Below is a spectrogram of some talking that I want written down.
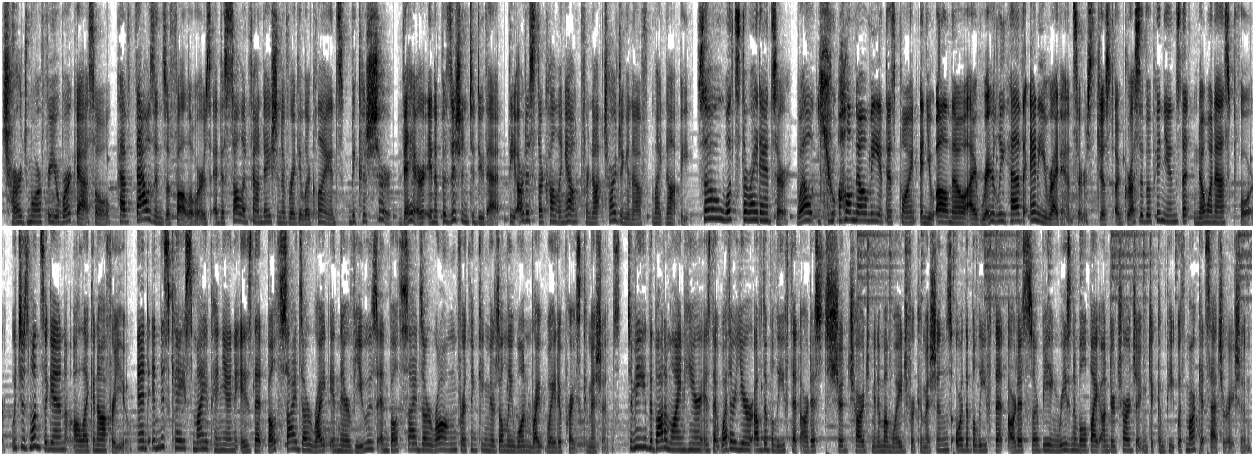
charge more for your work, asshole, have thousands of followers and a solid foundation of regular clients because, sure, they're in a position to do that. The artists they're calling out for not charging enough might not be. So, what's the right answer? Well, you all know me at this point, and you all know I rarely have any right answers, just aggressive opinions that no one asked for, which is once again all I can offer you. And in this case, my opinion is that both sides are right in their views and both sides are wrong for thinking there's only one right way to price commissions. To me, the bottom line here is that whether you're of the belief that artists should charge minimum wage for commissions or the belief that artists are being reasonable by undercharging to compete with market saturation,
